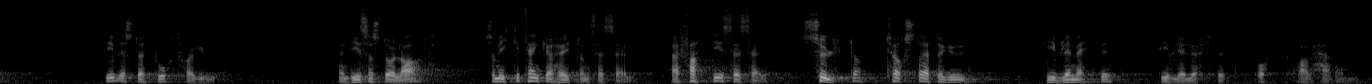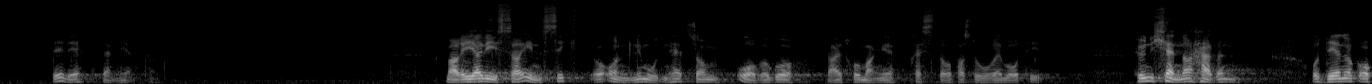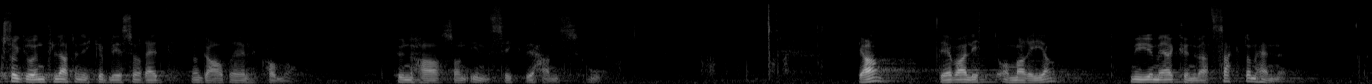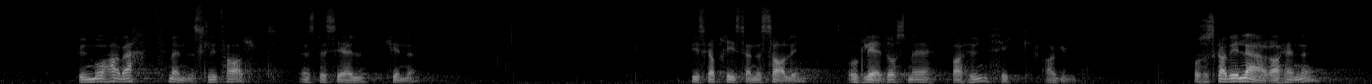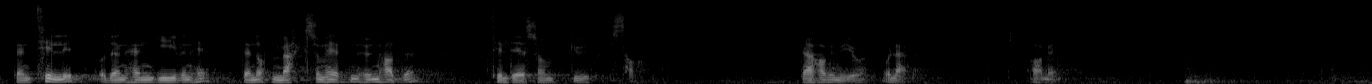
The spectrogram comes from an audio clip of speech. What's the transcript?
de blir støtt bort fra Gud. Men de som står lavt, som ikke tenker høyt om seg selv, er fattige i seg selv, sulter, tørster etter Gud, de blir mettet, de blir løftet opp av Herren. Det vet denne jenta. Maria viser innsikt og åndelig modenhet som overgår ja, jeg tror mange prester og pastorer i vår tid. Hun kjenner Herren, og det er nok også grunnen til at hun ikke blir så redd når Gabriel kommer. Hun har sånn innsikt i hans ord. Ja, det var litt om Maria. Mye mer kunne vært sagt om henne. Hun må ha vært, menneskelig talt, en spesiell kvinne. Vi skal prise henne salig og glede oss med hva hun fikk av Gud. Og så skal vi lære av henne den tillit og den hengivenhet, den oppmerksomheten hun hadde til det som Gud sa. Der har vi mye å lære. Amen.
